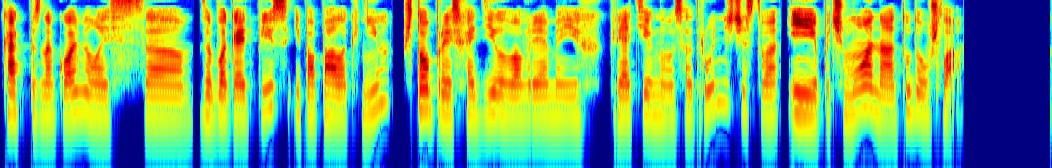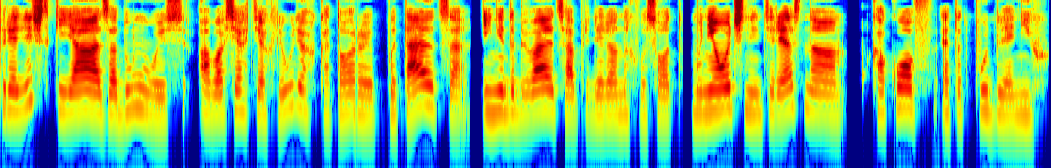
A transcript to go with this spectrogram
как познакомилась с э, The Black Eyed Peas и попала к ним, что происходило во время их креативного сотрудничества и почему она оттуда ушла. Периодически я задумываюсь обо всех тех людях, которые пытаются и не добиваются определенных высот. Мне очень интересно, каков этот путь для них.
